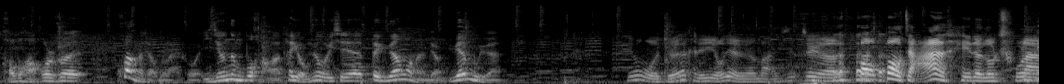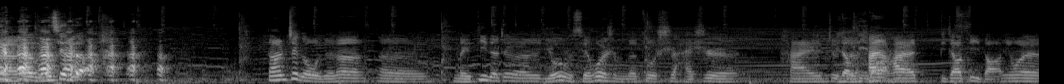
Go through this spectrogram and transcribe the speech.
好不好？或者说换个角度来说，已经那么不好了，他有没有一些被冤枉的地儿？冤不冤？因为我觉得肯定有点冤吧，这这个报 报假案黑的都出来了。罗切特，当然，这个我觉得，呃，美的的这个游泳协会什么的做事还是还就是还还比较地道，因为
